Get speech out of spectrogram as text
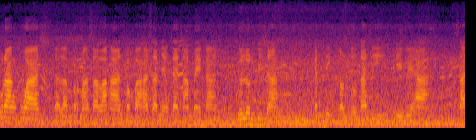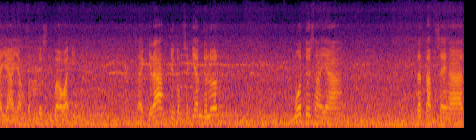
kurang puas dalam permasalahan pembahasan yang saya sampaikan dulur bisa ketik konsultasi di WA saya yang tertulis di bawah ini saya kira cukup sekian dulur moto saya tetap sehat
